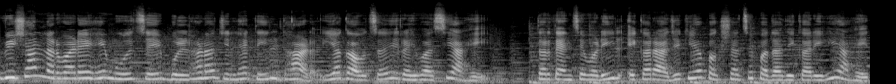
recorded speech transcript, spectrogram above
विशाल नरवाडे हे मूळचे बुलढाणा जिल्ह्यातील धाड या गावचे रहिवासी आहे. तर त्यांचे वडील एका राजकीय पक्षाचे पदाधिकारीही आहेत.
